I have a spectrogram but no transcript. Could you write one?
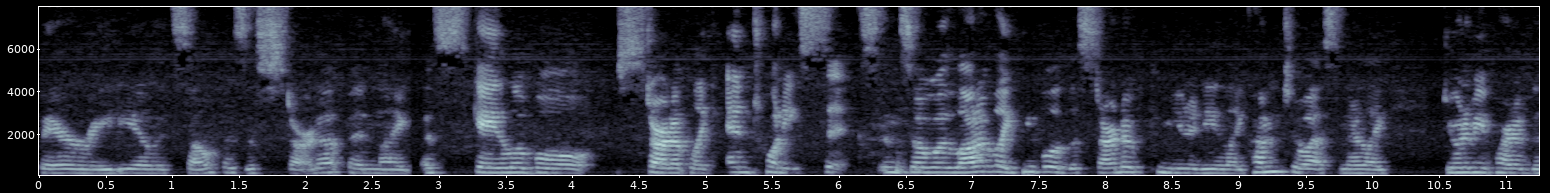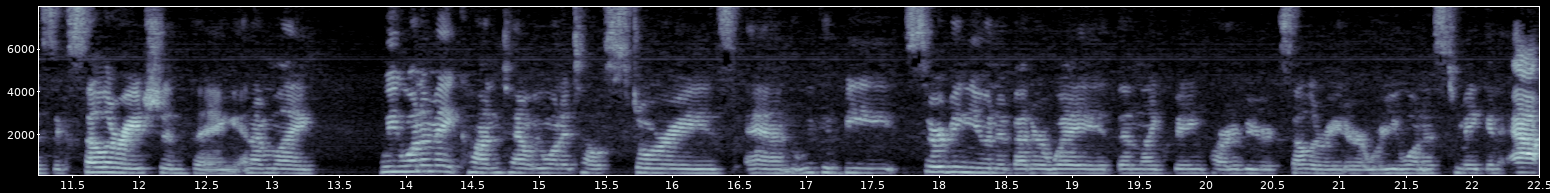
Bear Radio itself as a startup and like a scalable startup like N26. And so a lot of like people in the startup community like come to us and they're like, do you want to be part of this acceleration thing? And I'm like, we want to make content, we want to tell stories, and we could be serving you in a better way than like being part of your accelerator where you want us to make an app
